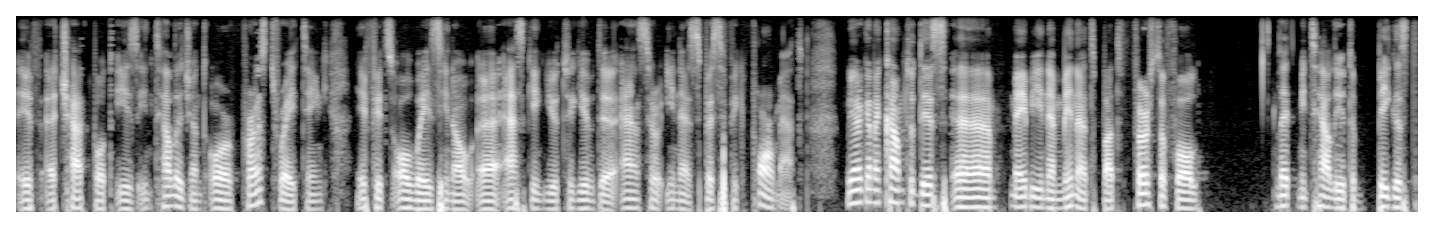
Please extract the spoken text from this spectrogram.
if a chatbot is intelligent or frustrating if it's always you know uh, asking you to give the answer in a specific format. We are going to come to this uh, maybe in a minute but first of all let me tell you the biggest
